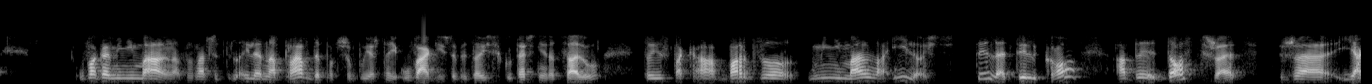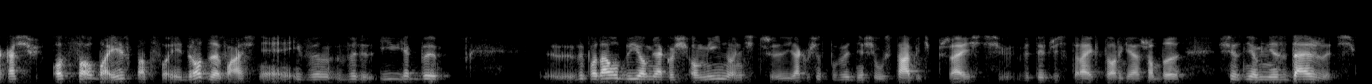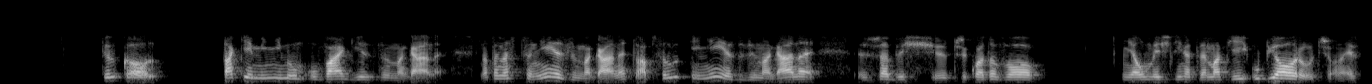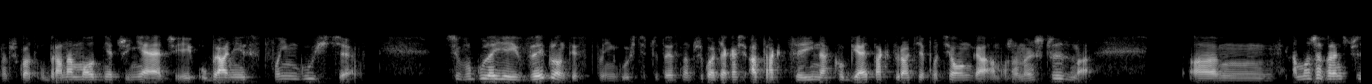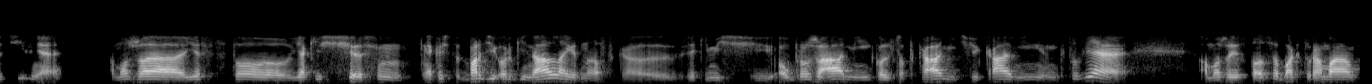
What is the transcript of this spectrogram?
uwaga minimalna, to znaczy tyle, ile naprawdę potrzebujesz tej uwagi, żeby dojść skutecznie do celu, to jest taka bardzo minimalna ilość. Tyle tylko, aby dostrzec, że jakaś osoba jest na Twojej drodze właśnie i, wy, wy, i jakby wypadałoby ją jakoś ominąć, czy jakoś odpowiednio się ustawić, przejść, wytyczyć trajektorię, żeby się z nią nie zderzyć. Tylko takie minimum uwagi jest wymagane. Natomiast co nie jest wymagane, to absolutnie nie jest wymagane, żebyś przykładowo miał myśli na temat jej ubioru, czy ona jest na przykład ubrana modnie, czy nie, czy jej ubranie jest w Twoim guście, czy w ogóle jej wygląd jest w Twoim guście, czy to jest na przykład jakaś atrakcyjna kobieta, która Cię pociąga, a może mężczyzna, um, a może wręcz przeciwnie, a może jest to jakieś, hmm, jakaś bardziej oryginalna jednostka z jakimiś obrożami, kolczatkami, ćwiekami, kto wie. A może jest to osoba, która ma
